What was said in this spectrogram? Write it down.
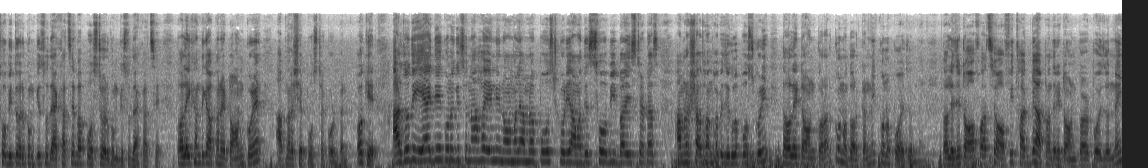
ছবিতে ওরকম কিছু দেখাচ্ছে বা পোস্টে ওরকম কিছু দেখাচ্ছে, তাহলে এখান থেকে আপনারা এটা অন করে আপনারা সে পোস্টটা করবেন। ওকে আর যদি এআই দিয়ে কোনো কিছু না হয়, এমনি নর্মালি আমরা পোস্ট করি, আমাদের ছবি বা স্ট্যাটাস আমরা সাধারণভাবে যেগুলো পোস্ট করি, তাহলে এটা অন করার কোনো দরকার নেই, কোনো প্রয়োজন নেই। তাহলে যেটা অফ আছে অফই থাকবে, আপনাদের এটা অন করার প্রয়োজন নেই।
